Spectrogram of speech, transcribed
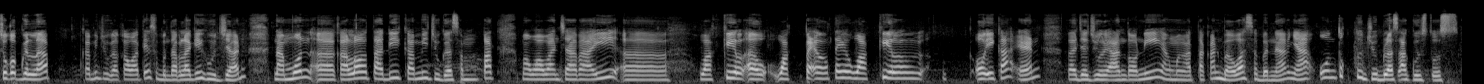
cukup gelap kami juga khawatir sebentar lagi hujan. Namun uh, kalau tadi kami juga sempat mewawancarai uh, wakil uh, wak, PLT wakil OIKN Raja Juli Antoni yang mengatakan bahwa sebenarnya untuk 17 Agustus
